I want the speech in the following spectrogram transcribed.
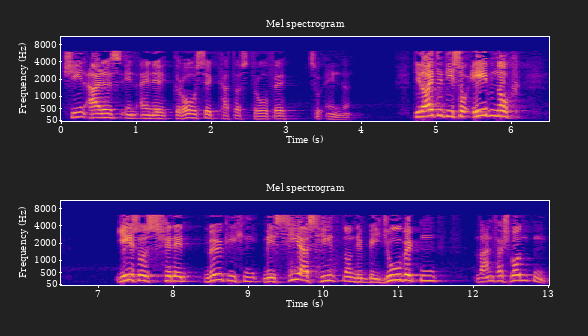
schien alles in eine große Katastrophe zu ändern. Die Leute, die soeben noch Jesus für den möglichen Messias hielten und ihn bejubelten, waren verschwunden.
